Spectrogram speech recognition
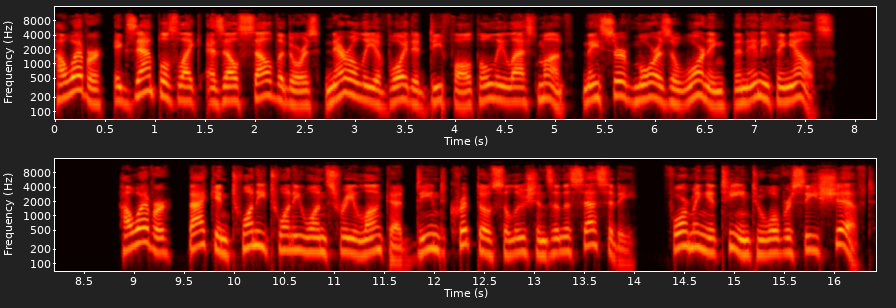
However, examples like as El Salvador's narrowly avoided default only last month may serve more as a warning than anything else. However, back in 2021, Sri Lanka deemed crypto solutions a necessity, forming a team to oversee Shift.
